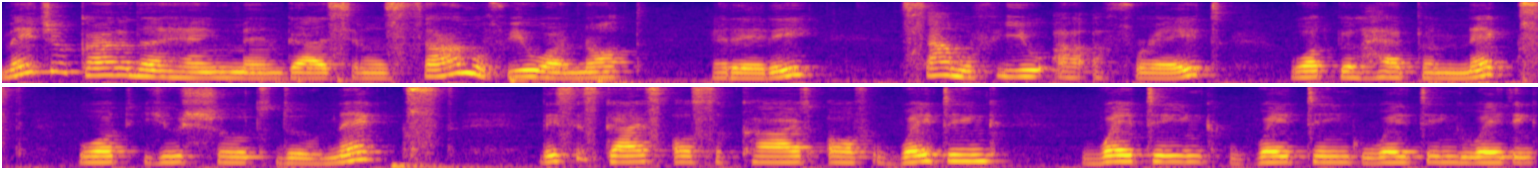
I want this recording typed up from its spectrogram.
Major card of the hangman guys you know some of you are not ready. Some of you are afraid what will happen next what you should do next. This is guys also card of waiting waiting waiting waiting waiting.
